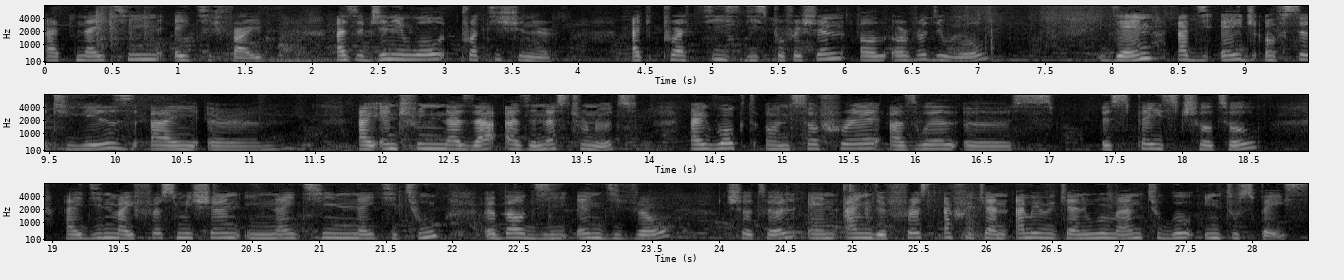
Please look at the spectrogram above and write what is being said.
at 1985 as a general practitioner. I practiced this profession all over the world. Then, at the age of 30 years, I, um, I entered NASA as an astronaut. I worked on software as well as a space shuttle. I did my first mission in 1992 about the Endeavour shuttle, and I'm the first African American woman to go into space.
